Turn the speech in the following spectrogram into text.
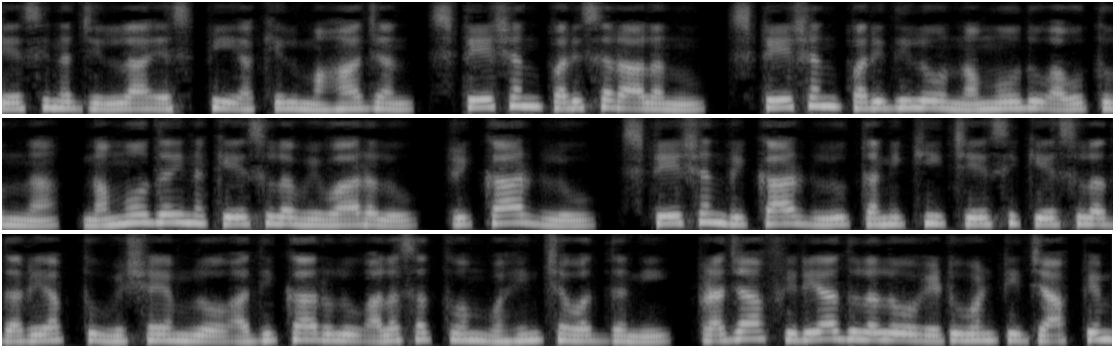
చేసిన జిల్లా ఎస్పీ అఖిల్ మహాజన్ స్టేషన్ పరిసరాలను స్టేషన్ పరిధిలో నమోదు అవుతున్న నమోదైన కేసుల వివరాలు రికార్డులు స్టేషన్ రికార్డులు తనిఖీ చేసి కేసుల దర్యాప్తు విషయంలో అధికారులు అలసత్వం వహించవద్దని ప్రజా ఫిర్యాదులలో ఎటువంటి జాప్యం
